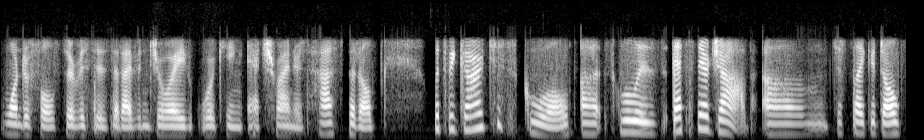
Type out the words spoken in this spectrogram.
wonderful services that I've enjoyed working at Shriners Hospital. With regard to school, uh, school is that's their job. Um, just like adults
